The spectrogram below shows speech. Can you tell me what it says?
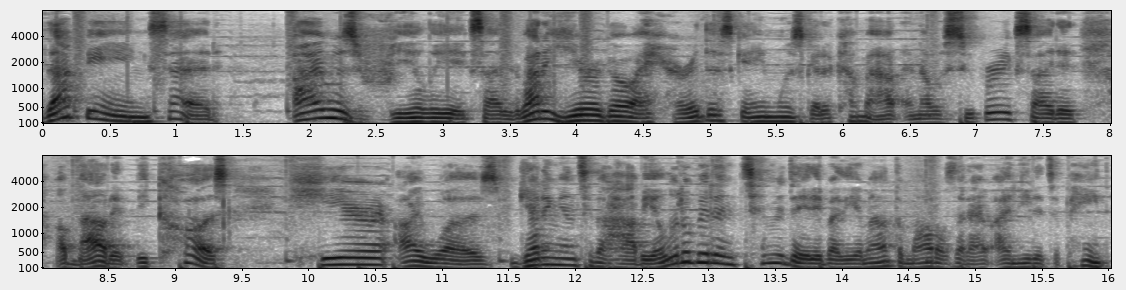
that being said, I was really excited. About a year ago, I heard this game was going to come out, and I was super excited about it because here I was getting into the hobby, a little bit intimidated by the amount of models that I, I needed to paint,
